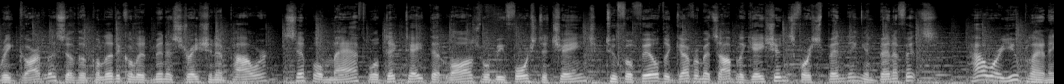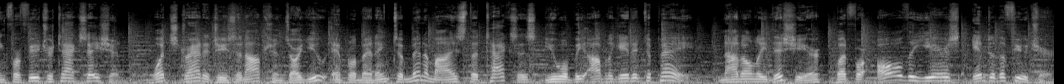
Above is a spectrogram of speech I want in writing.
regardless of the political administration in power, simple math will dictate that laws will be forced to change to fulfill the government's obligations for spending and benefits? How are you planning for future taxation? What strategies and options are you implementing to minimize the taxes you will be obligated to pay, not only this year, but for all the years into the future?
